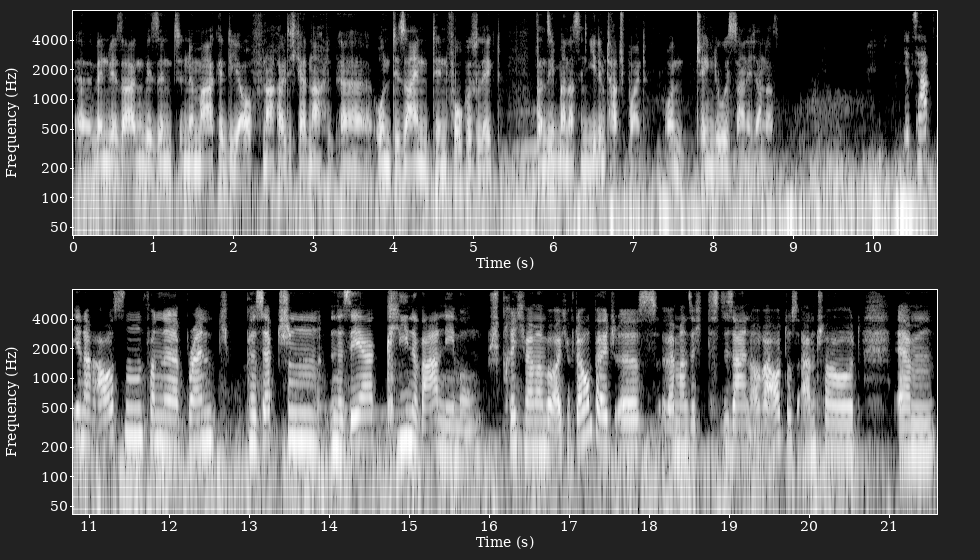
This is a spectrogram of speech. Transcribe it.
äh, wenn wir sagen, wir sind eine Marke, die auf Nachhaltigkeit nach, äh, und Design den Fokus legt, dann sieht man das in jedem Touchpoint. Und Chengdu ist da nicht anders. Jetzt habt ihr nach außen von der Brand Perception eine sehr cleane Wahrnehmung. Sprich, wenn man bei euch auf der Homepage ist, wenn man sich das Design eurer Autos anschaut, ähm,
